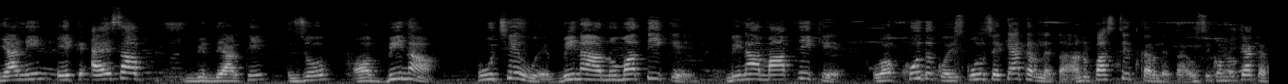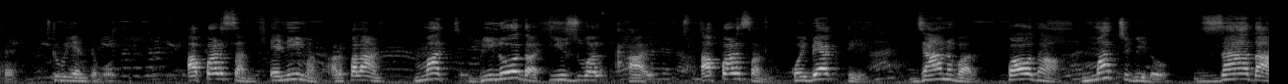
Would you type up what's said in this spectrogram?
यानी एक ऐसा विद्यार्थी जो बिना पूछे हुए, बिना अनुमति के, बिना माफ़ी के, वह खुद को स्कूल से क्या कर लेता है? अनुपस्थित कर लेता है। उसी को हम लोग क्या कहते हैं? स्टूडेंट बोलते हैं। अ पर्सन एनिमल और plant much below the usual height a person कोई व्यक्ति जानवर, पौधा मच बिलो ज़्यादा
